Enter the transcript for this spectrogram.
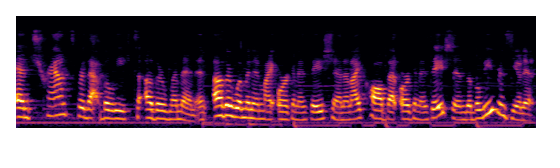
and transfer that belief to other women and other women in my organization. And I call that organization the Believers Unit.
